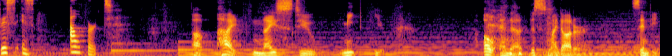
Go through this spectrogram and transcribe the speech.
This is Albert. Uh, hi, nice to meet you. Oh, and uh, this is my daughter, Cindy.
